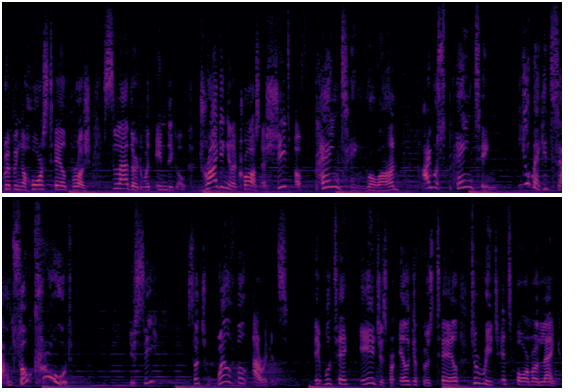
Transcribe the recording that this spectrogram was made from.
gripping a horsetail brush slathered with indigo, dragging it across a sheet of painting, Rowan. I was painting. You make it sound so crude. You see? Such willful arrogance. It will take ages for Ilgafur's tail to reach its former length.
